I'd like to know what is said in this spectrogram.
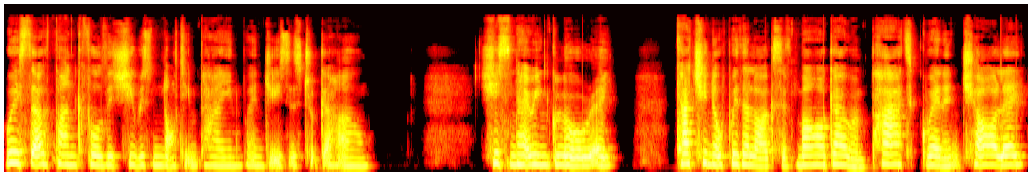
We're so thankful that she was not in pain when Jesus took her home. She's now in glory, catching up with the likes of Margot and Pat, Gwen and Charlie,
